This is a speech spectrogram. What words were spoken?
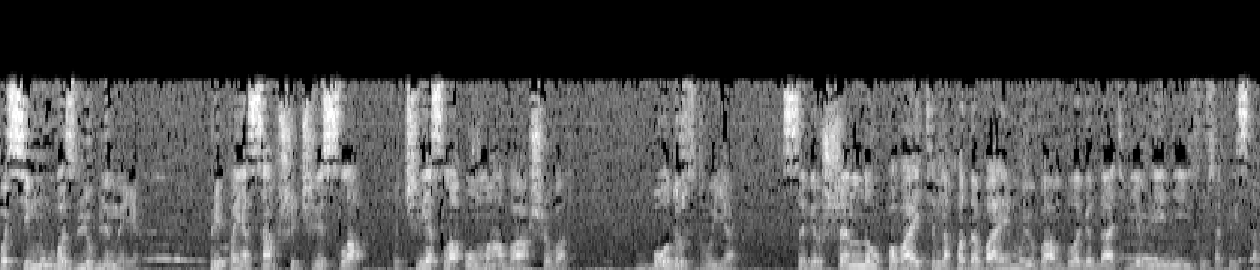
Посему, возлюбленные, припоясавши чресла, чресла ума вашего, бодрствуя, совершенно уповайте на подаваемую вам благодать в явлении Иисуса Христа.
